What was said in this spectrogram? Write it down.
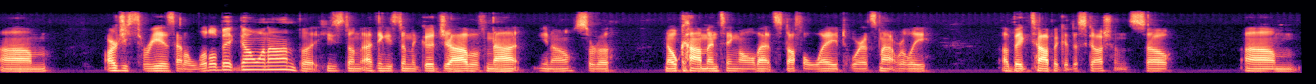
Um, RG3 has had a little bit going on, but he's done. I think he's done a good job of not, you know, sort of no commenting all that stuff away to where it's not really a big topic of discussion. So um,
